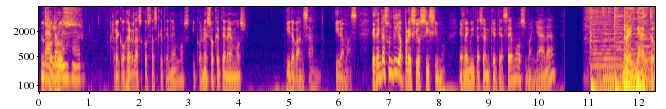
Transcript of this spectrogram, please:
nosotros recoger las cosas que tenemos y con eso que tenemos ir avanzando, ir a más. Que tengas un día preciosísimo. Es la invitación que te hacemos mañana. Reinaldo,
